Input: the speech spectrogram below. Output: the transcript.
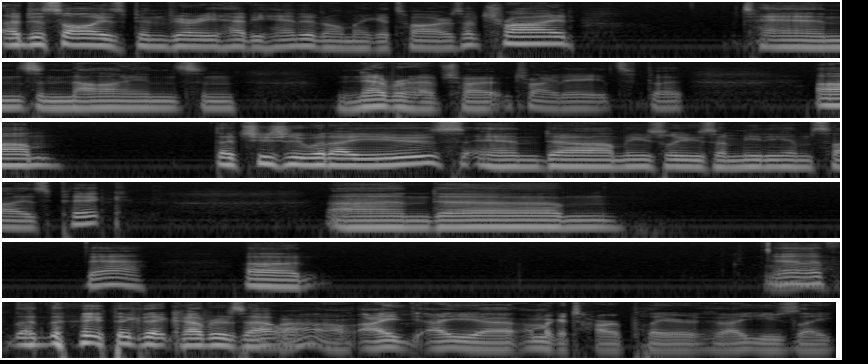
I've just always been very heavy handed on my guitars. I've tried tens and nines and never have tried tried eights, but um, that's usually what I use, and um, I usually use a medium sized pick, and um, Yeah. Uh, yeah, that's, that, I think that covers that one. Wow. I I uh, I'm a guitar player. So I use like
